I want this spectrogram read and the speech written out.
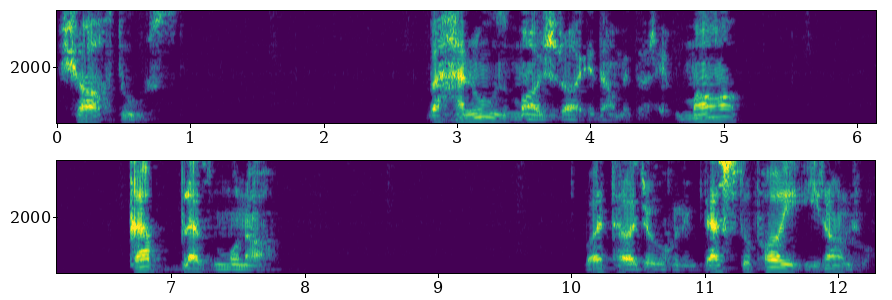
شاه دوست. و هنوز ماجرا ادامه داره. ما قبل از منا باید توجه بکنیم. دست و پای ایران رو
